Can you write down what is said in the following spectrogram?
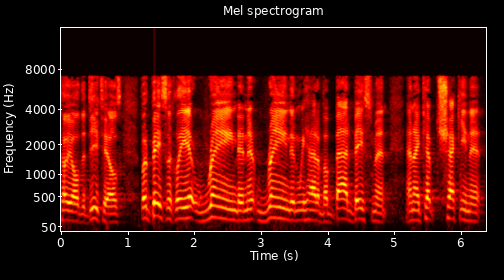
tell you all the details, but basically it rained and it rained, and we had a bad basement, and I kept checking it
